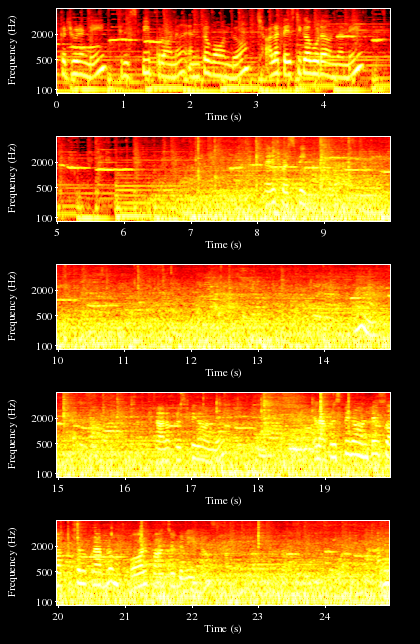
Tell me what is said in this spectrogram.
ఇక్కడ చూడండి క్రిస్పీ ప్రాన్ ఎంత బాగుందో. చాలా టేస్టీగా కూడా ఉందండి. Very crispy hmm. చాలా క్రిస్పీగా ఉంది. ఇలా క్రిస్పీగా ఉంటే సాఫ్ట్ షెల్ క్రాబ్లో ఆల్ ఈట్ అది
